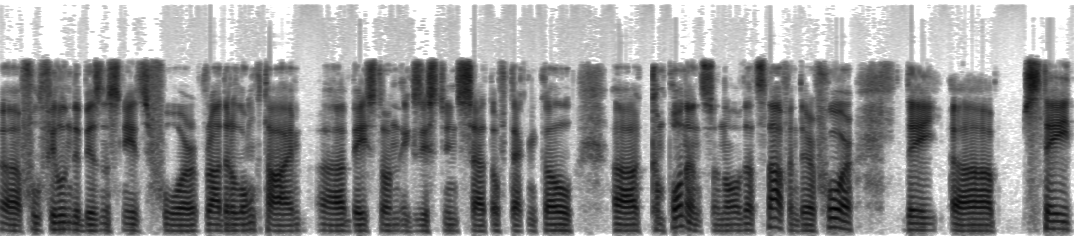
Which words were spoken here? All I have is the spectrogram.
uh, fulfilling the business needs for rather a long time uh, based on existing set of technical components and all that stuff. And therefore they stayed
